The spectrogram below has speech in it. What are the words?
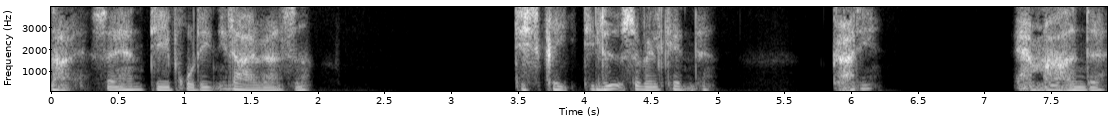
Nej, sagde han, de er brudt ind i legeværelset. De skrig, de lyder så velkendte. Gør de? Ja, meget endda.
